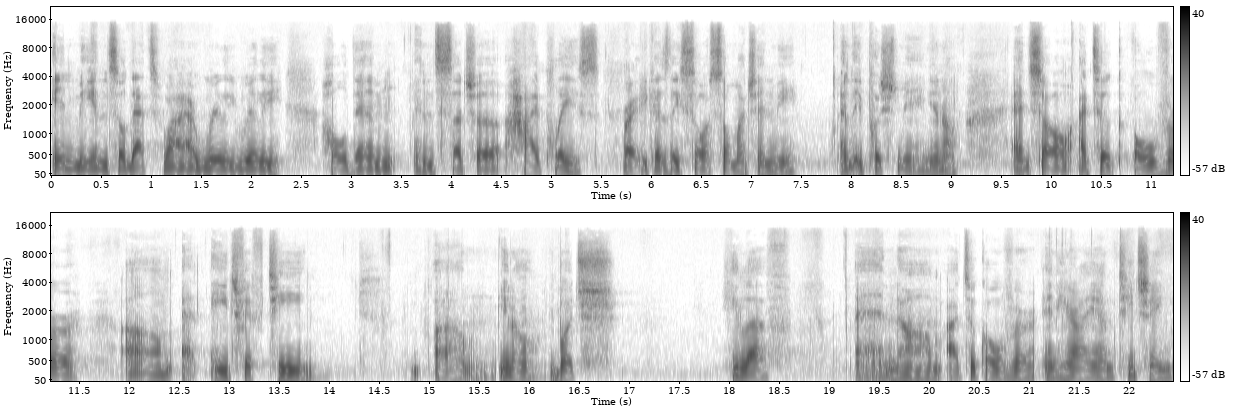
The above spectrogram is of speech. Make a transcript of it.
in me, and so that's why I really, really hold them in such a high place. Right. Because they saw so much in me, and they pushed me, you know. And so I took over um, at age 15. Um, you know, Butch he left and um, I took over and here I am teaching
